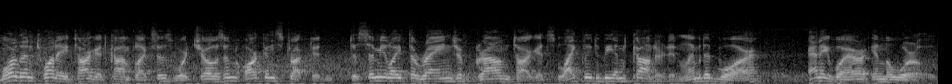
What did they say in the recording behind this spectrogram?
More than 20 target complexes were chosen or constructed to simulate the range of ground targets likely to be encountered in limited war anywhere in the world.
